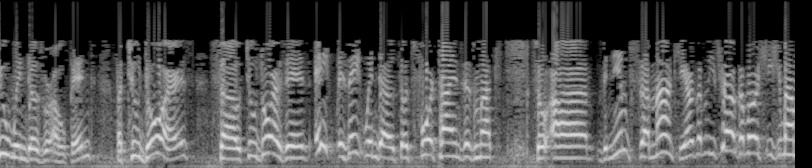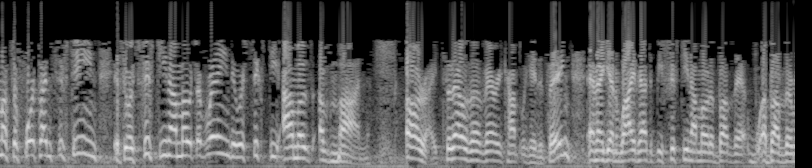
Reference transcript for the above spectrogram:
two windows were opened, but two doors so two doors is eight is eight windows, so it's four times as much. So um, v'nimtza man Israel So four times fifteen. If there was fifteen amos of rain, there were sixty amos of man. All right, so that was a very complicated thing. And again, why it had to be fifteen amos above the above the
